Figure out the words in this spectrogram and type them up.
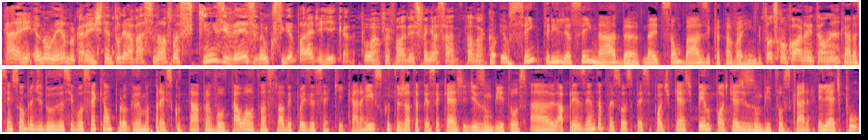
Cara, a gente- eu não lembro, cara. A gente tentou gravar a sinopse umas 15 vezes e não conseguia parar de rir, cara. Porra, foi foda. Esse foi engraçado. Tá louco. Não, eu sem trilha, sem nada, na edição básica tava rindo. Todos concordam, então, né? Cara, sem sombra de dúvida, se você quer um programa pra escutar, pra voltar ao alto astral depois desse aqui, cara, reescuta o JPC Cast de Zumbitos. Ah, apresenta pessoas pra esse podcast pelo podcast de Zumbitos, cara. Ele é, tipo,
